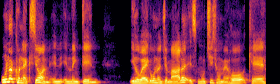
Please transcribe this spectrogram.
una conexión en, en LinkedIn y luego una llamada es muchísimo mejor que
